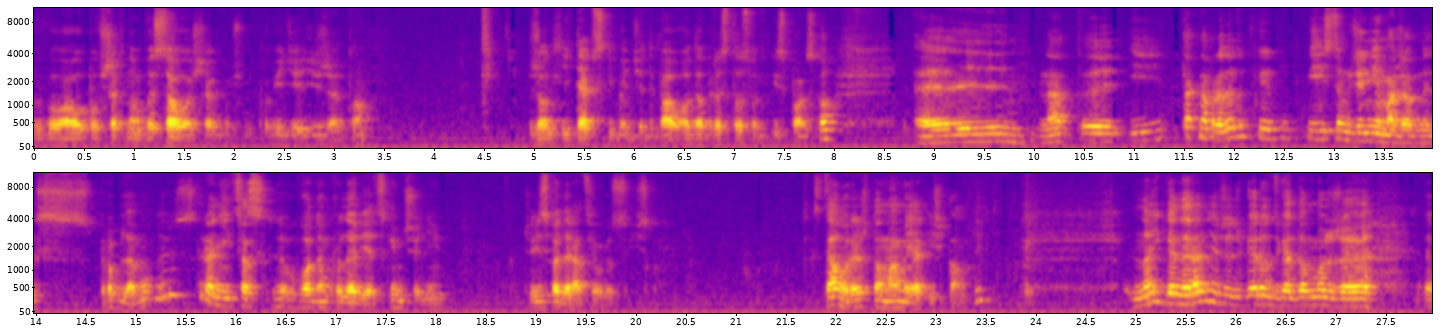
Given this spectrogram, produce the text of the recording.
wywołało powszechną wesołość, jakbyśmy powiedzieli, że to rząd litewski będzie dbał o dobre stosunki z Polską. Nad, y, I tak naprawdę miejscem, gdzie nie ma żadnych problemów, no jest granica z wodem królewieckim, czyli, czyli z Federacją Rosyjską. Z całą resztą mamy jakiś konflikt. No i generalnie rzecz biorąc wiadomo, że e,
